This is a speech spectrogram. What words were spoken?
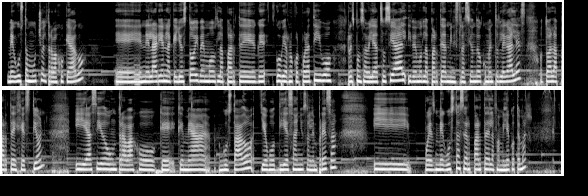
Me gusta mucho el trabajo que hago. Eh, en el área en la que yo estoy vemos la parte de gobierno corporativo, responsabilidad social y vemos la parte de administración de documentos legales o toda la parte de gestión. Y ha sido un trabajo que, que me ha gustado. Llevo 10 años en la empresa y pues me gusta ser parte de la familia Cotemar.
